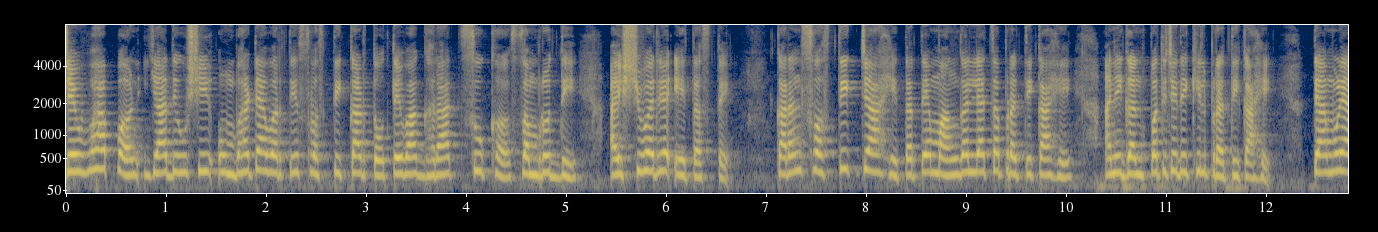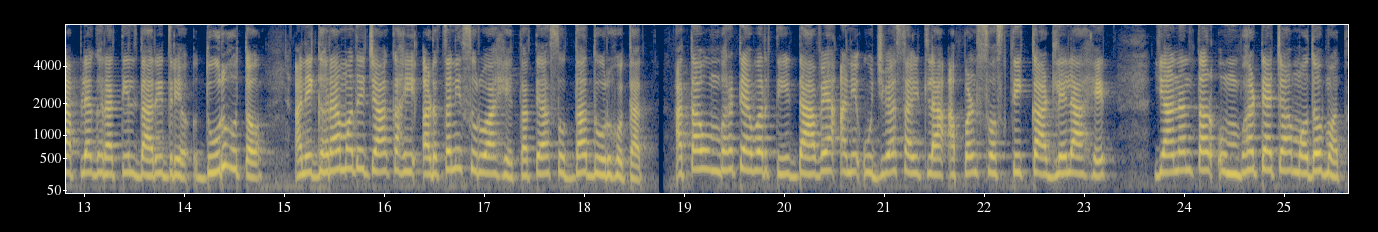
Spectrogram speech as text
जेव्हा आपण या दिवशी उंबरट्यावरती स्वस्तिक काढतो तेव्हा घरात सुख समृद्धी ऐश्वर येत असते. कारण स्वस्तिक जे आहे तर ते मांगल्याचं प्रतीक आहे आणि गणपतीचे देखील प्रतीक आहे. त्यामुळे आपल्या घरातील दारिद्र्य दूर होतं आणि घरामध्ये ज्या काही अडचणी सुरू आहेत तर त्यासुद्धा दूर होतात. आता उंबरट्यावरती डाव्या आणि उजव्या साईडला आपण स्वस्तिक काढलेलं आहेत. यानंतर उंबरट्याच्या मधोमध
